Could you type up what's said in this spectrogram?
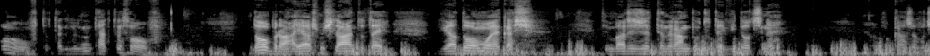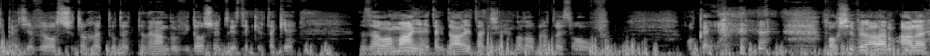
ołów. To tak wygląda. Tak, to jest ołów. Dobra, a ja już myślałem tutaj wiadomo jakaś. Tym bardziej, że ten ran był tutaj widoczny. Pokażę, poczekajcie, wyostrzy trochę. Tutaj ten ran był widoczny. Tu jest takie, takie załamania i tak dalej. Także, no dobra, to jest ołów. Ok. Fałszywy alarm, ale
